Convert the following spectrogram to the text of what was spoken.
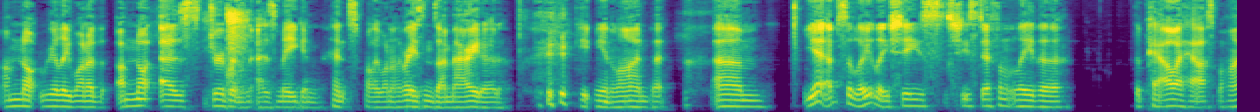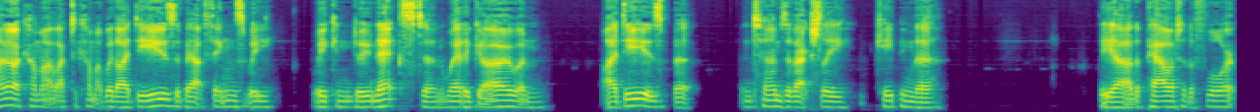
I'm not really one of the, I'm not as driven as Megan. Hence, probably one of the reasons I married her to keep me in line. But um, yeah, absolutely. She's she's definitely the the powerhouse behind it. I come I like to come up with ideas about things we we can do next and where to go and ideas, but in terms of actually keeping the the uh, the power to the floor,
